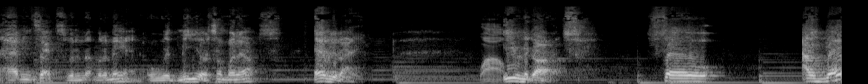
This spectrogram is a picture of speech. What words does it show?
having sex with a, with a man or with me or someone else. Everybody, Wow. even the guards. So I was blown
